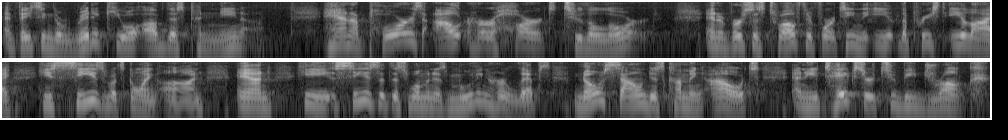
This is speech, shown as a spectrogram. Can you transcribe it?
and facing the ridicule of this Penina, Hannah pours out her heart to the Lord. And in verses 12 through 14, the, the priest Eli, he sees what's going on, and he sees that this woman is moving her lips. No sound is coming out, and he takes her to be drunk.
